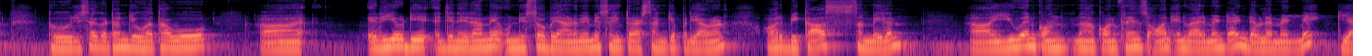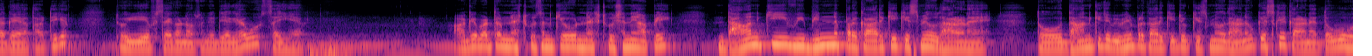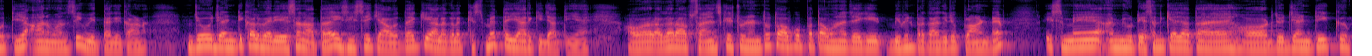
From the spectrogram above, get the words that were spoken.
तो जिसका गठन जो हुआ था वो रियो डी जनेरा में उन्नीस में संयुक्त राष्ट्र संघ के पर्यावरण और विकास सम्मेलन U N conference on environment and development में किया गया था, ठीक है? तो ये सेकंड ऑप्शन जो दिया गया वो सही है। आगे बढ़ते हैं नेक्स्ट क्वेश्चन की ओर। नेक्स्ट क्वेश्चन यहाँ पे, धान की विभिन्न प्रकार की किस्में उदाहरण हैं। तो धान की जो विभिन्न प्रकार की जो किस्में उदाहरण है, वो किसके कारण है? तो वो होती है आनुवंशिक विविधता के कारण। जो जेनेटिकल वेरिएशन आता है, इसी से क्या होता है कि अलग अलग किस्में तैयार की जाती हैं। और अगर आप साइंस के स्टूडेंट हो तो आपको पता होना चाहिए कि विभिन्न प्रकार के जो प्लांट हैं, इसमें म्यूटेशन किया जाता है और जो जेनेटिक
